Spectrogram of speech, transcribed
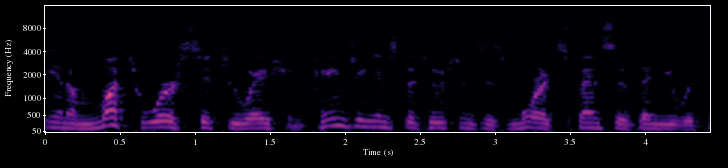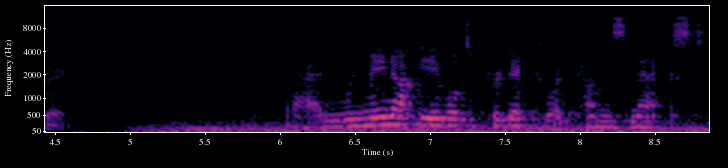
in a much worse situation. Changing institutions is more expensive than you would think. Yeah, and we may not be able to predict what comes next.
